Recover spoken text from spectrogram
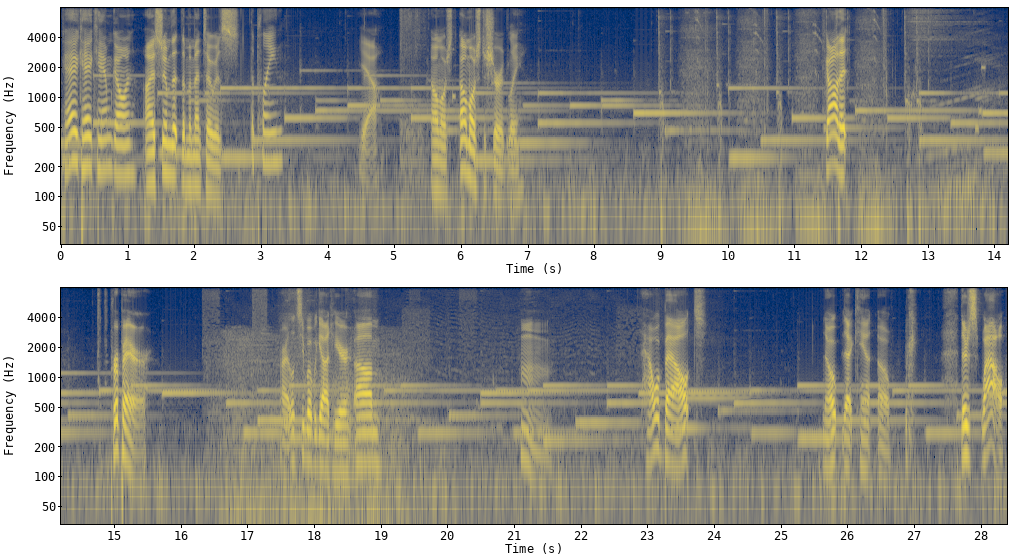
Okay, okay, okay, I'm going. I assume that the memento is, The plane. yeah, almost, almost assuredly. Got it. Prepare. All right, let's see what we got here. Um, hmm. How about? Nope, that can't. Oh, there's wow.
